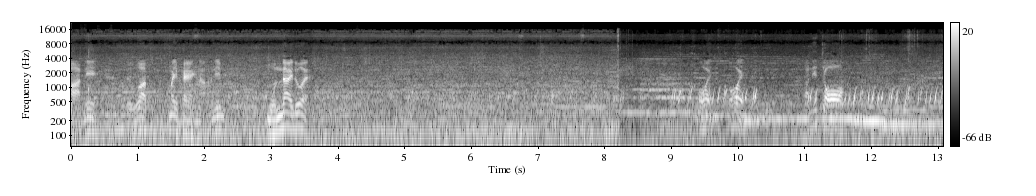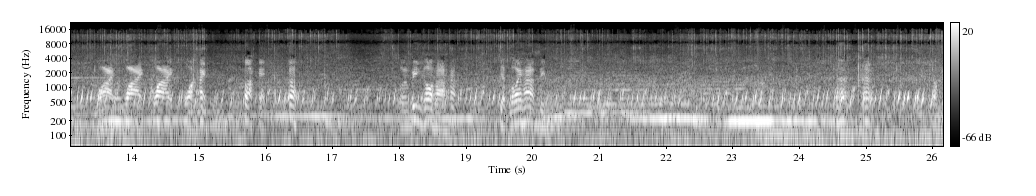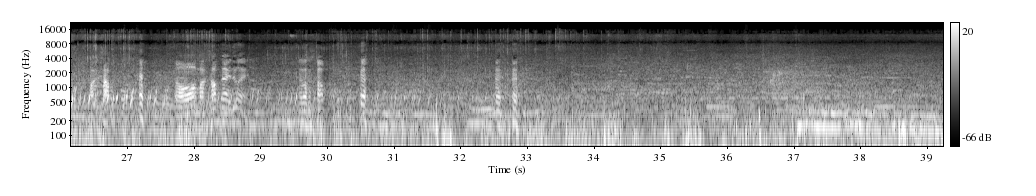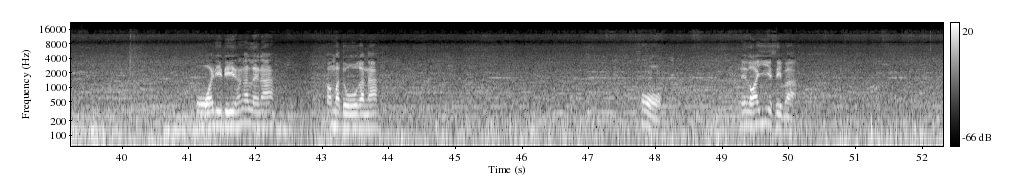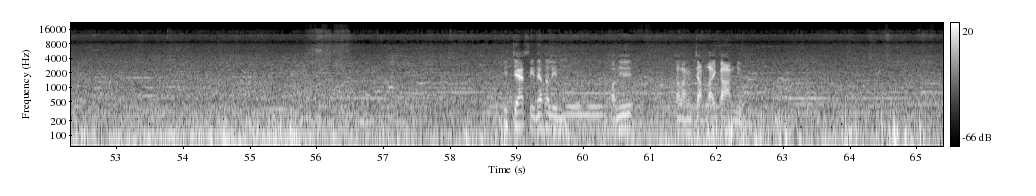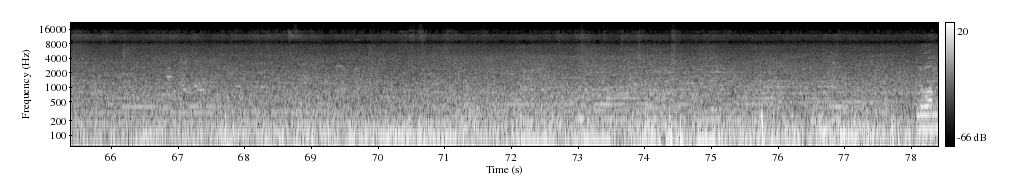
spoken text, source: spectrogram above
บาทนี่ถือว่าไม่แพงนะ อันนี้หมุนได้ด้วย โอ้ยโอ้ยอันนี้จอวายวายวายวายวายมันวิ่งเข้าหา 750บังคับ อ๋อ บังคับได้ด้วย บังคับโอ้ยดี ๆ ทั้งนั้นเลยนะ ต้องมาดูกันนะ โอ้นี่ร้อยยี่สิบอะ พี่แจ๊สศรีนครินตอนนี้กำลังจัดรายการอยู่ รวม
